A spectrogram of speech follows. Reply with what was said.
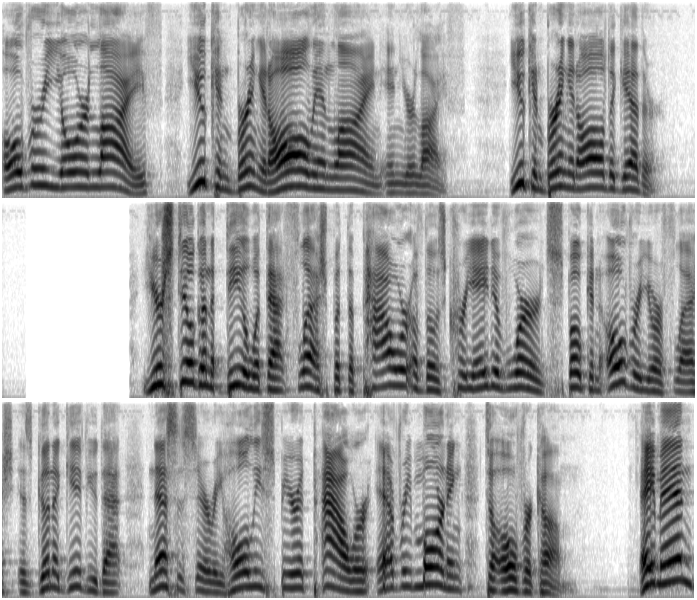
over your life, you can bring it all in line in your life. You can bring it all together. You're still going to deal with that flesh, but the power of those creative words spoken over your flesh is going to give you that necessary Holy Spirit power every morning to overcome. Amen?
